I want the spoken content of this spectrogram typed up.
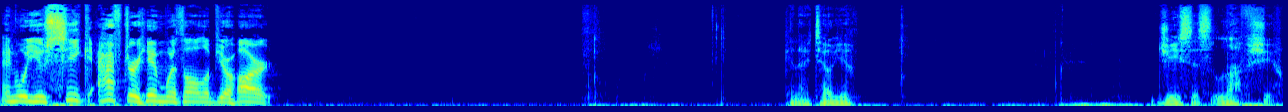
And will you seek after him with all of your heart? Can I tell you? Jesus loves you.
